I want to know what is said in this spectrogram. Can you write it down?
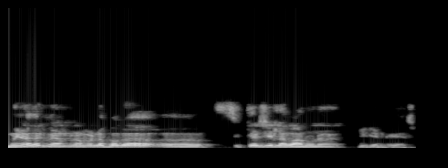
મહિના દરમિયાન અમે લગભગ સિત્તેર જેટલા વાહનોને ડિટેન કર્યા છે.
